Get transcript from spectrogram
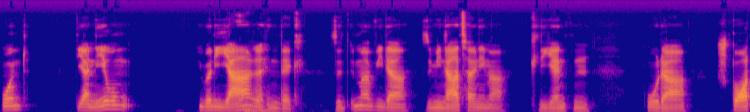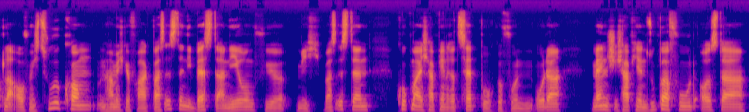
Und die Ernährung über die Jahre hinweg sind immer wieder Seminarteilnehmer, Klienten oder Sportler auf mich zugekommen und haben mich gefragt, was ist denn die beste Ernährung für mich? Was ist denn guck mal, ich habe hier ein Rezeptbuch gefunden. Oder Mensch, ich habe hier ein Superfood aus der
